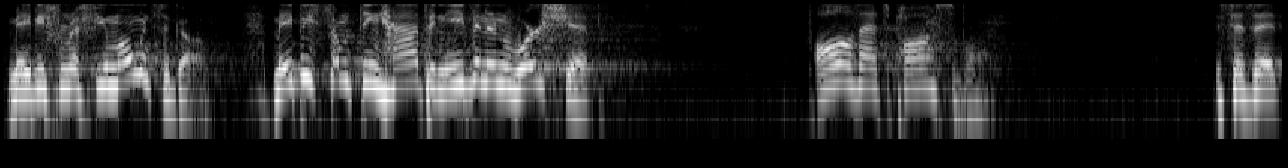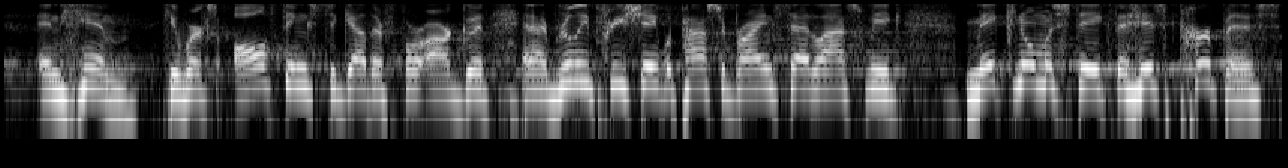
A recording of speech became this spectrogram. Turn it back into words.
Maybe from a few moments ago. Maybe something happened even in worship. All that's possible. It says that in Him, He works all things together for our good. And I really appreciate what Pastor Brian said last week. Make no mistake that His purpose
